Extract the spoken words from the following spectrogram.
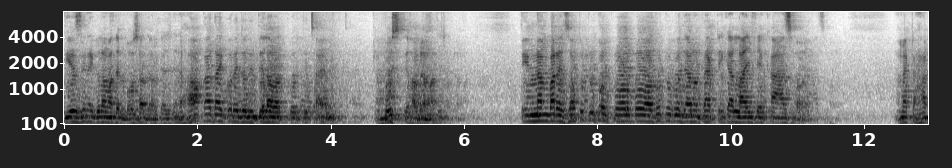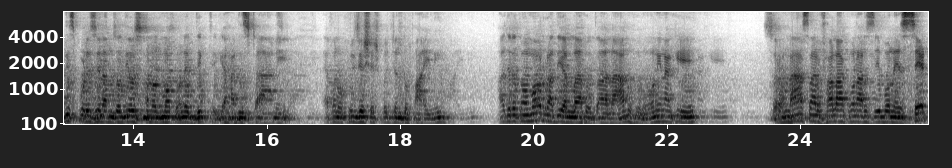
দিয়েছেন, এগুলো আমাদের বোঝা দরকার। হক আদায় করে যদি তেলাবাদ করতে চায়, বুঝতে হবে আমাদের। তিন নম্বরে যতটুকু পড়ব, অতটুকু যেন প্র্যাকটিক্যাল লাইফে কাজ হয়। আমি একটা হাদিস পড়েছিলাম, যদিও সনদ মতনের দিক থেকে হাদিসটা আমি এখনও খুঁজে শেষ পর্যন্ত পাইনি। হাজরত অমর রাদি আল্লাহ আনহু, উনি নাকি নাস আর ফালাক ওনার জীবনে সেট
